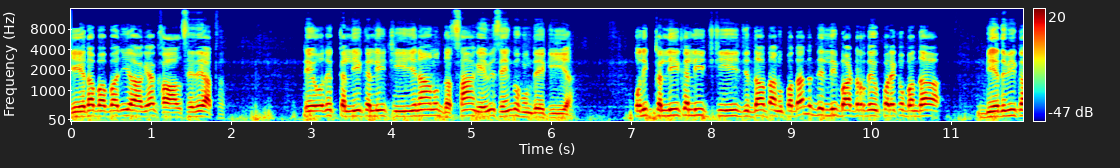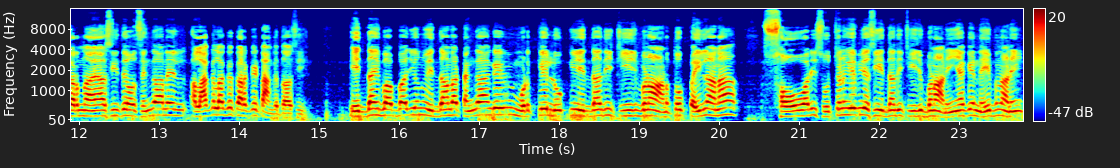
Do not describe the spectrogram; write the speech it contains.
ਜੇ ਤਾਂ ਬਾਬਾ ਜੀ ਆ ਗਿਆ ਖਾਲਸੇ ਦੇ ਹੱਥ, ਤੇ ਉਹਦੇ ਕੱਲੀ ਕੱਲੀ ਚੀਜ਼ ਨਾ ਉਹਨੂੰ ਦੱਸਾਂਗੇ ਵੀ ਸਿੰਘ ਹੁੰਦੇ ਕੀ ਆ। ਉਹਦੀ ਕੱਲੀ ਕੱਲੀ ਚੀਜ਼ ਜਿੱਦਾਂ ਤੁਹਾਨੂੰ ਪਤਾ ਨਾ, ਦਿੱਲੀ ਬਾਰਡਰ ਦੇ ਉੱਪਰ ਇੱਕ ਬੰਦਾ ਬੇਦਵੀ ਕਰਨ ਆਇਆ ਸੀ ਤੇ ਉਹ ਸਿੰਘਾਂ ਨੇ ਅਲੱਗ-ਅਲੱਗ ਕਰਕੇ ਟੰਗਤਾ ਸੀ। ਇਦਾਂ ਹੀ ਬਾਬਾ ਜੀ ਉਹਨੂੰ ਇਦਾਂ ਦਾ ਟੰਗਾਂਗੇ ਵੀ ਮੁੜ ਕੇ ਲੋਕੀ ਇਦਾਂ ਦੀ ਚੀਜ਼ ਬਣਾਉਣ ਤੋਂ ਪਹਿਲਾਂ ਨਾ 100 ਵਾਰੀ ਸੋਚਣਗੇ ਵੀ ਅਸੀਂ ਇਦਾਂ ਦੀ ਚੀਜ਼ ਬਣਾਣੀ ਆ ਕਿ ਨਹੀਂ ਬਣਾਣੀ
